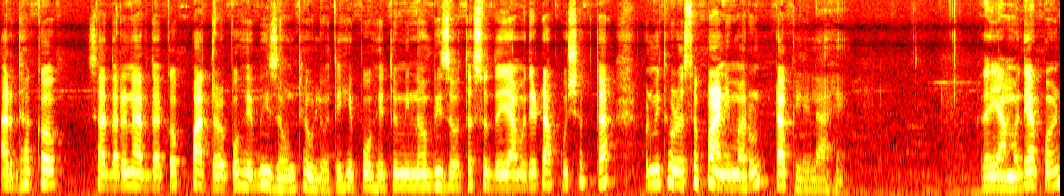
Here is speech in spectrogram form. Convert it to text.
अर्धा कप साधारण अर्धा कप पातळ पोहे भिजवून ठेवले होते. हे पोहे तुम्ही न भिजवता सुद्धा यामध्ये टाकू शकता पण मी थोडंसं पाणी मारून टाकलेलं आहे. आता यामध्ये आपण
